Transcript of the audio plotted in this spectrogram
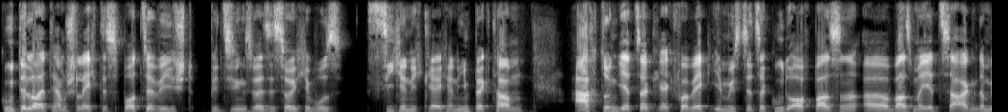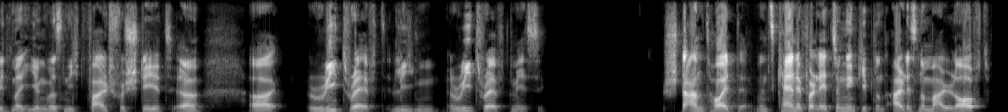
gute Leute haben schlechte Spots erwischt, beziehungsweise solche, wo es sicher nicht gleich einen Impact haben. Achtung jetzt äh, gleich vorweg, ihr müsst jetzt äh, gut aufpassen, äh, was wir jetzt sagen, damit man irgendwas nicht falsch versteht. Ja? Äh, Redraft liegen, Redraft mäßig. Stand heute, wenn es keine Verletzungen gibt und alles normal läuft,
